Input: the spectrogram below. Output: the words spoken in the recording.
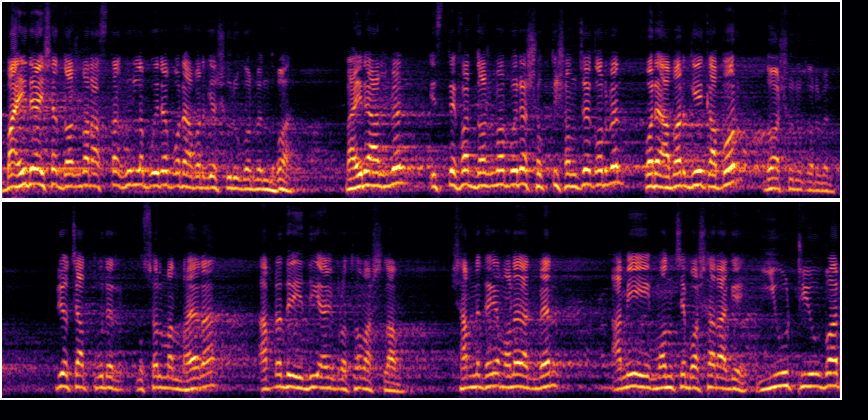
বাহিরে এসে দশবার আস্তা ফিরুল্লাহ পইরা পরে আবার গিয়ে শুরু করবেন ধোয়া। বাইরে আসবেন ইস্তেফার দশবার পইরা শক্তি সঞ্চয় করবেন পরে আবার গিয়ে কাপড় ধোয়া শুরু করবেন। প্রিয় চাঁদপুরের মুসলমান ভাইয়েরা আপনাদের এদিকে আমি প্রথম আসলাম। সামনে থেকে মনে রাখবেন আমি মঞ্চে বসার আগে ইউটিউবার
